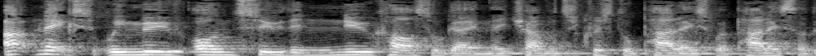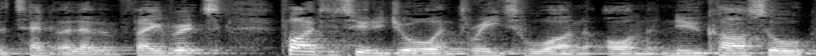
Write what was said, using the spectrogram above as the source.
Up next, we move on to the Newcastle game. They travel to Crystal Palace, where Palace are the 10 to 11 favourites. 5 to 2 to draw and 3 to 1 on Newcastle.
